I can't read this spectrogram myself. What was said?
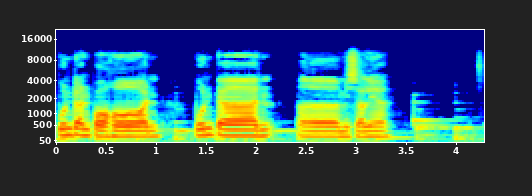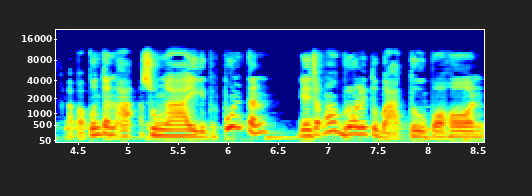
punten pohon, punten uh, misalnya apa punten uh, sungai gitu. Punten diajak ngobrol itu batu, pohon.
